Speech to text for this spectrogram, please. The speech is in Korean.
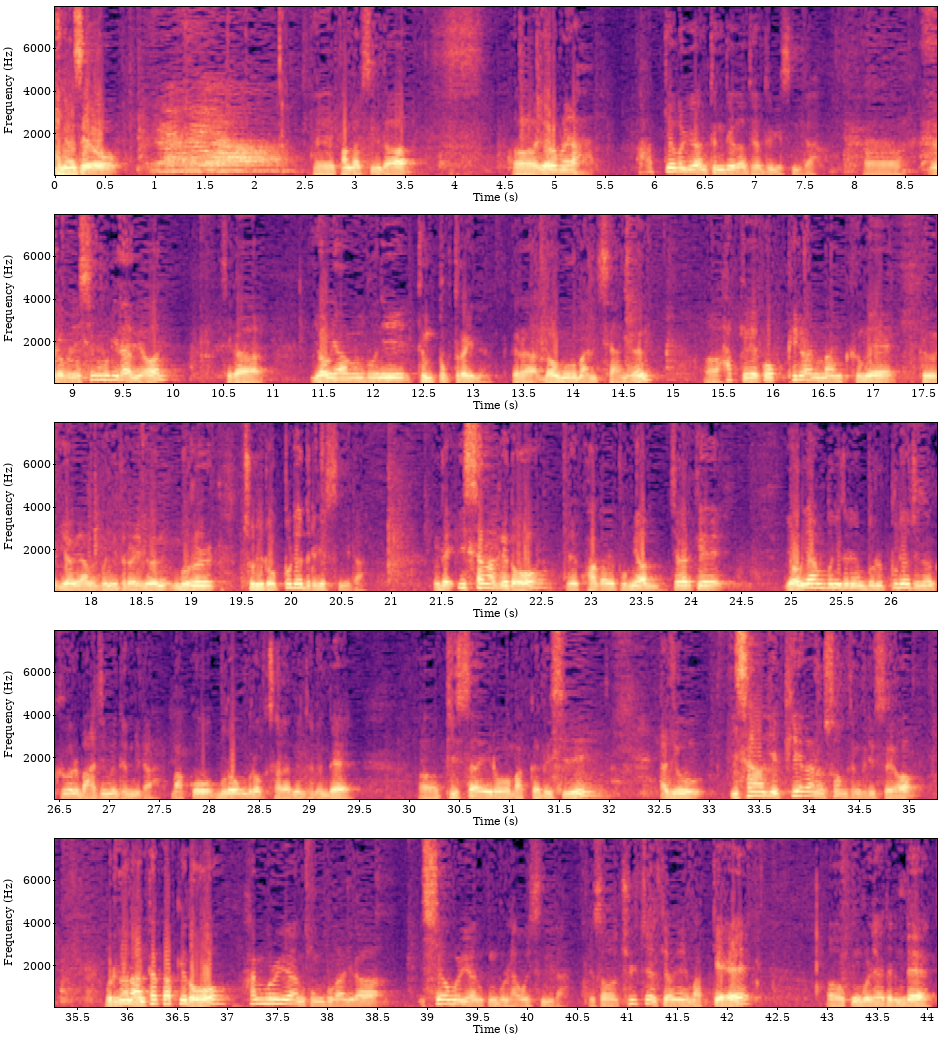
안녕하세요. 안녕하세요. 네, 반갑습니다. 어, 여러분의 하- 합격을 위한 등대가 되어드리겠습니다. 어, 여러분이 식물이라면 제가 영양분이 듬뿍 들어있는, 그러나 너무 많지 않은 어, 합격에 꼭 필요한 만큼의 그 영양분이 들어있는 물을 조리로 뿌려드리겠습니다. 그런데 이상하게도 과거에 보면 제가 이렇게 영양분이 들어있는 물을 뿌려주면 그걸 맞으면 됩니다. 맞고 무럭무럭 자라면 되는데 어, 빗사이로 막가듯이 아주 이상하게 피해가는 수험생들이 있어요. 우리는 안타깝게도 학문을 위한 공부가 아니라 시험을 위한 공부를 하고 있습니다. 그래서 출제 경향에 맞게 어, 공부를 해야 되는데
